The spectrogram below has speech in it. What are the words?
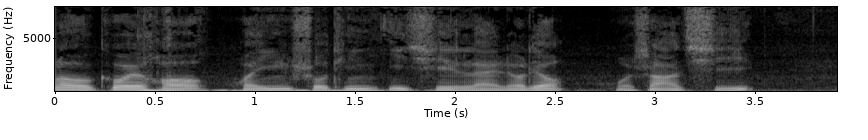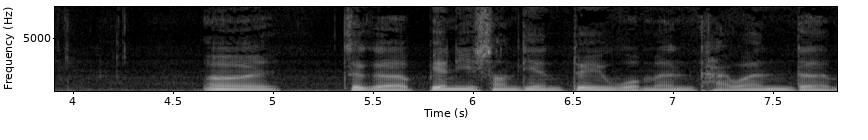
Hello，各位好，欢迎收听一起来聊聊，我是阿奇。呃，这个便利商店对我们台湾的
